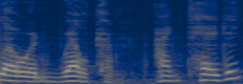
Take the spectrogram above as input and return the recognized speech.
Hello and welcome. I'm Peggy.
